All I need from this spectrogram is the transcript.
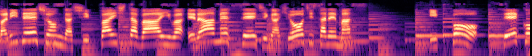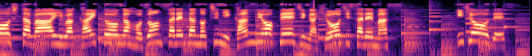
バリデーションが失敗した場合はエラーメッセージが表示されます。一方、成功した場合は回答が保存された後に完了ページが表示されます。以上です。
